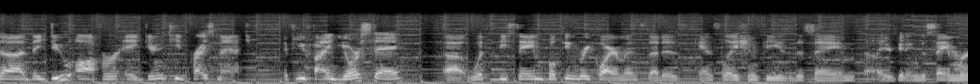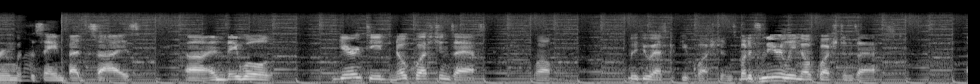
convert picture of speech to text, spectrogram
uh, they do offer a guaranteed price match. If you find your stay uh, with the same booking requirements, that is, cancellation fees are the same, uh, you're getting the same room with the same bed size, uh, and they will guaranteed, no questions asked. Well, they do ask a few questions, but it's nearly no questions asked.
